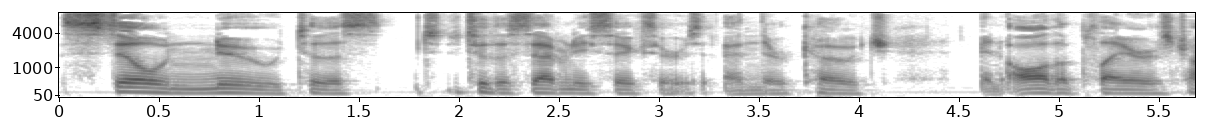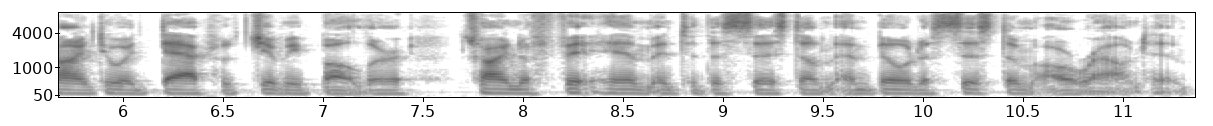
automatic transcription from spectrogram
still new to this to the 76ers and their coach and all the players trying to adapt with Jimmy Butler, trying to fit him into the system and build a system around him.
